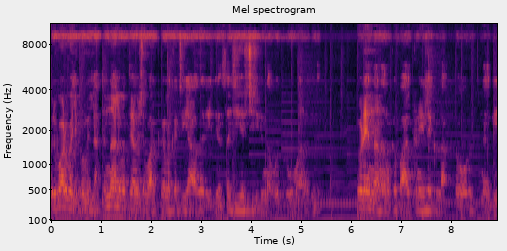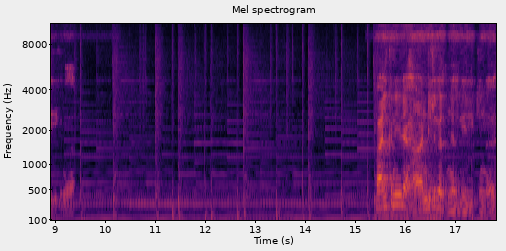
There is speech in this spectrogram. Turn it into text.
ഒരുപാട് വലിപ്പമില്ല. എന്നാലും അത്യാവശ്യം വർക്കുകളൊക്കെ ചെയ്യാവുന്ന രീതിയിൽ സജ്ജീകരിച്ചിരിക്കുന്ന ഒരു റൂമാണ് ഇത്. ഇവിടെ നിന്നാണ് നമുക്ക് ബാൽക്കണിയിലേക്കുള്ള ഡോർ നൽകിയിരിക്കുന്നത്. ബാൽക്കണിയുടെ ഹാൻഡിലുകൾ നൽകിയിരിക്കുന്നത്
